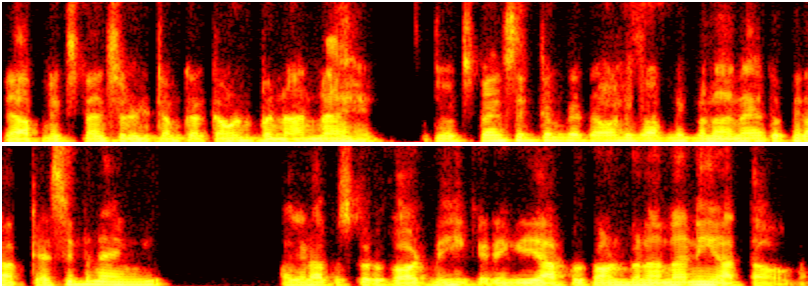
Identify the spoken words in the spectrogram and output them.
या आपने एक्सपेंस और इनकम का अकाउंट बनाना है। जो एक्सपेंस इनकम का अकाउंट आपने बनाना है तो फिर आप कैसे बनाएँगे? अगर आप इसको रिकॉर्ड नहीं करेंगे, या आपको अकाउंट बनाना नहीं आता होगा।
